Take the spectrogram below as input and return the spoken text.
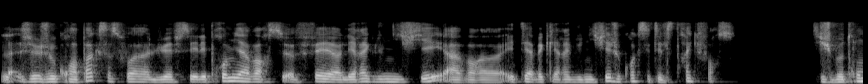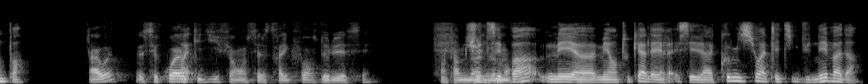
je, ne crois pas que ce soit l'UFC. Les premiers à avoir fait euh, les règles unifiées, à avoir été avec les règles unifiées, je crois que c'était le Strike Force. Si je me trompe pas. Ah ouais? C'est quoi qui différencie le Strike Force de l'UFC je ne sais pas, mais, euh, mais en tout cas, c'est la commission athlétique du Nevada,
